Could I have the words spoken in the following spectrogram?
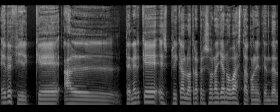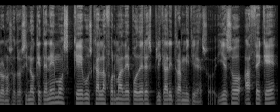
Es decir, que al tener que explicarlo a otra persona ya no basta con entenderlo nosotros, sino que tenemos que buscar la forma de poder explicar y transmitir eso. Y eso hace que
